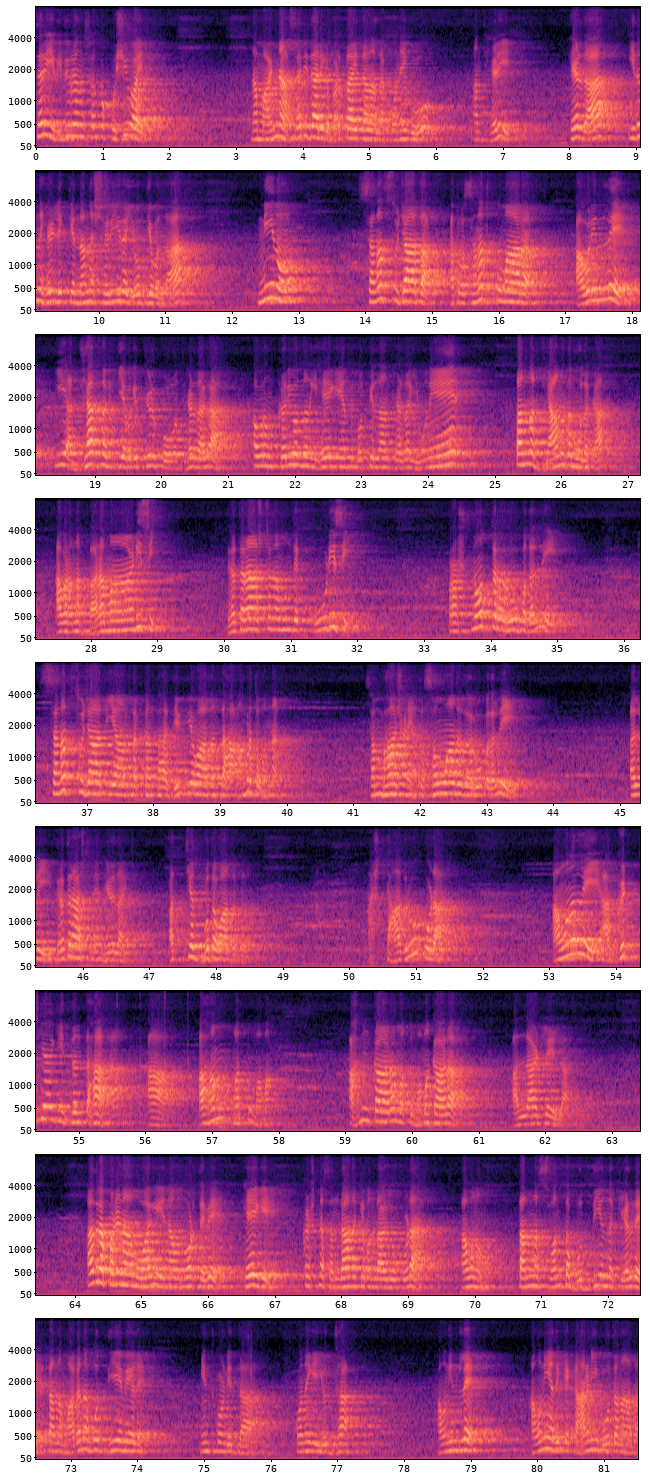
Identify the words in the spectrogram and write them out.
ಸರಿ ವಿದುರನ್ ಸ್ವಲ್ಪ ಖುಷಿಯೂ ಆಯಿತು ನಮ್ಮ ಅಣ್ಣ ಸರಿ ದಾರಿಗೆ ಬರ್ತಾ ಇದ್ದಾನಲ್ಲ ಕೊನೆಗೂ ಅಂತ ಹೇಳಿ ಹೇಳ್ದ, ಇದನ್ನು ಹೇಳಲಿಕ್ಕೆ ನನ್ನ ಶರೀರ ಯೋಗ್ಯವಲ್ಲ. ನೀನು ಸನತ್ ಸುಜಾತ ಅಥವಾ ಸನತ್ ಕುಮಾರ ಅವರಿಂದಲೇ ಈ ಅಧ್ಯಾತ್ಮ ವಿದ್ಯೆಯ ಬಗ್ಗೆ ತಿಳ್ಕೊ ಅಂತ ಹೇಳಿದಾಗ, ಅವರನ್ನು ಕರೆಯೋದು ನನಗೆ ಹೇಗೆ ಅಂತ ಗೊತ್ತಿಲ್ಲ ಅಂತ ಹೇಳಿದಾಗ ಇವನೇ ತನ್ನ ಧ್ಯಾನದ ಮೂಲಕ ಅವರನ್ನು ಬರಮಾಡಿಸಿ. ಧೃತರಾಷ್ಟ್ರನ ಮುಂದೆ ಕೂಡಿಸಿ ಪ್ರಶ್ನೋತ್ತರ ರೂಪದಲ್ಲಿ ಸನತ್ಸುಜಾತಿಯ ಅಂತಕ್ಕಂತಹ ದಿವ್ಯವಾದಂತಹ ಅಮೃತವನ್ನು ಸಂಭಾಷಣೆ ಅಥವಾ ಸಂವಾದದ ರೂಪದಲ್ಲಿ ಅಲ್ಲಿ ಧೃತರಾಷ್ಟ್ರನೆಂದು ಹೇಳಿದಾಯಿತು ಅತ್ಯದ್ಭುತವಾದದ್ದು. ಅಷ್ಟಾದರೂ ಕೂಡ ಅವನಲ್ಲಿ ಆ ಗಟ್ಟಿಯಾಗಿ ಇದ್ದಂತಹ ಆ ಅಹಂ ಮತ್ತು ಮಮ ಅಹಂಕಾರ ಮತ್ತು ಮಮಕಾರ ಅಲ್ಲಾಡಲೇ ಇಲ್ಲ. ಅದರ ಪರಿಣಾಮವಾಗಿ ನಾವು ನೋಡ್ತೇವೆ ಹೇಗೆ ಕೃಷ್ಣ ಸಂಧಾನಕ್ಕೆ ಬಂದಾಗಲೂ ಕೂಡ ಅವನು ತನ್ನ ಸ್ವಂತ ಬುದ್ಧಿಯನ್ನು ಕೇಳದೆ ತನ್ನ ಮಗನ ಬುದ್ಧಿಯ ಮೇಲೆ ನಿಂತ್ಕೊಂಡಿದ್ದ ಕೊನೆಗೆ ಯುದ್ಧ. ಅವನಿಂದಲೇ ಅವನೇ ಅದಕ್ಕೆ ಕಾರಣೀಭೂತನಾದ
